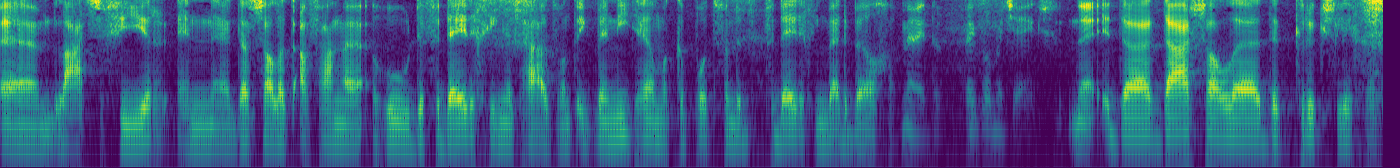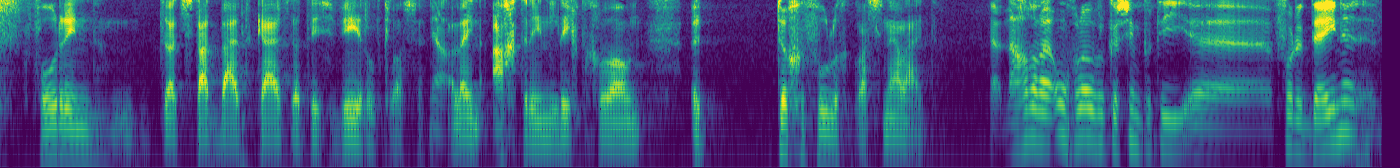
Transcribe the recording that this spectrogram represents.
Um, laatste vier. En uh, dan zal het afhangen hoe de verdediging het houdt. Want ik ben niet helemaal kapot van de verdediging bij de Belgen. Nee, dat ben ik wel met je eens. Nee, daar, daar zal uh, de crux liggen. Voorin, dat staat buiten kijf, dat is wereldklasse. Ja. Alleen achterin ligt gewoon het te gevoelig qua snelheid. Ja, nou hadden wij ongelooflijke sympathie uh, voor de Denen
